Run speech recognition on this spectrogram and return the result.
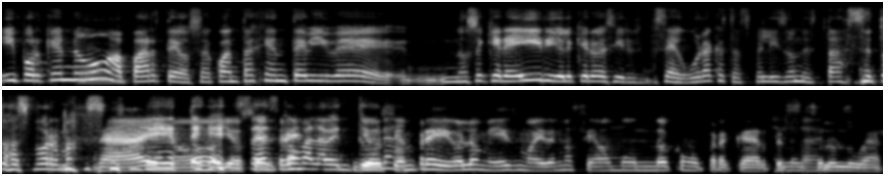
¿Y por qué no? Aparte, o sea, ¿cuánta gente vive, no se quiere ir? Y yo le quiero decir, segura que estás feliz donde estás, de todas formas. Ay, no, yo, siempre, como la aventura. yo siempre digo lo mismo, hay demasiado mundo como para quedarte Exacto. en un solo lugar.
